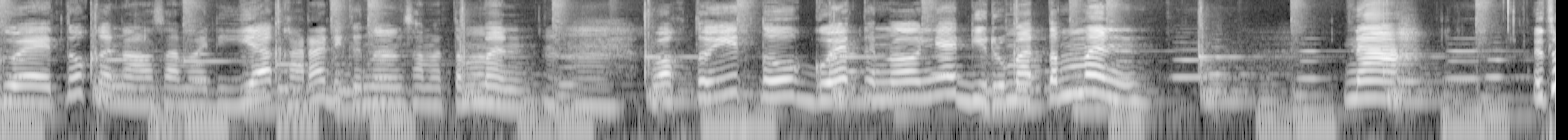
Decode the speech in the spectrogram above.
gue itu kenal sama dia karena dikenal sama temen. Waktu itu gue kenalnya di rumah temen. Nah itu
